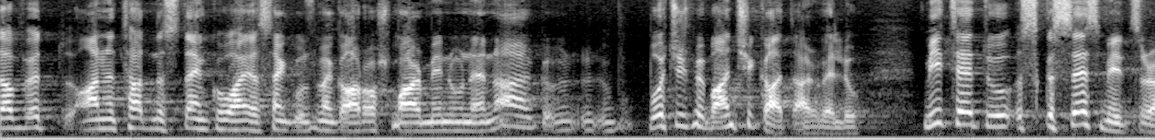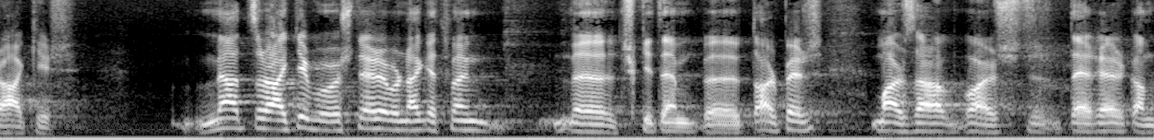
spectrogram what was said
լավ անընդհատ նստենք ու հայասենք ուզում ենք առողջ մարմին ունենալ, ոչինչ մի բան չի կատարվելու։ Միթե դու սկսես մի ծրագիր, մի ծրագիր որոշները օրինակ այդպես չգիտեմ տարբեր մարզավար տեղեր կամ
